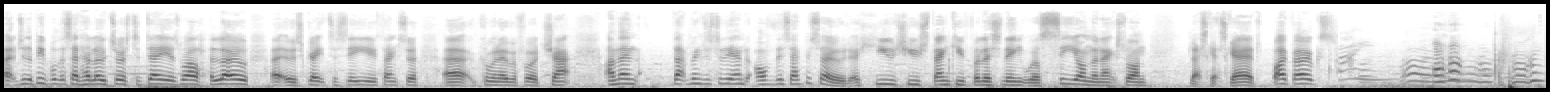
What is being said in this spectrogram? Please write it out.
Uh, to the people that said hello to us today as well, hello. Uh, it was great to see you. Thanks for uh, coming over for a chat. And then that brings us to the end of this episode. A huge, huge thank you for listening. We'll see you on the next one. Let's get scared. Bye, folks. Bye. Bye.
